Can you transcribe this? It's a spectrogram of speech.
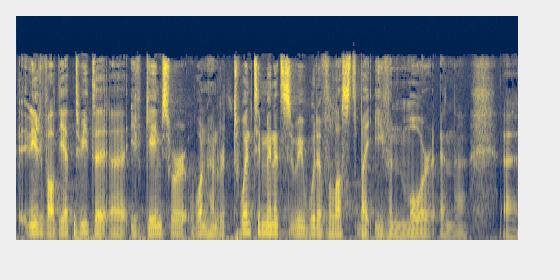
in ieder geval, die tweette, eh, if games were 120 minutes, we would have lost by even more. En, eh, eh,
